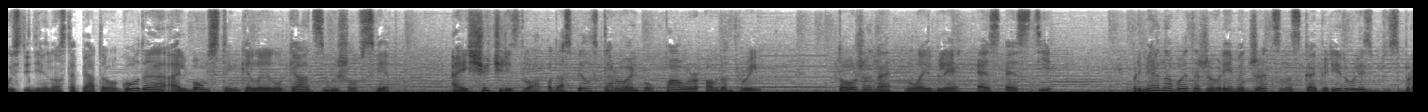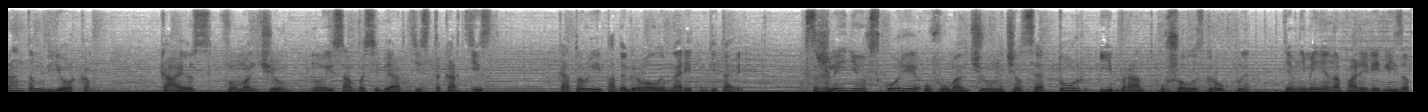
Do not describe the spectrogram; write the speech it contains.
Августе 95 года альбом Stinky Little Gods вышел в свет. А еще через два подоспел второй альбом Power of the Three, тоже на лейбле SST. Примерно в это же время Джетсоны скооперировались с Брантом Бьорком, Кайос, Фу Манчу, ну и сам по себе артист так артист, который подыгрывал им на ритм-гитаре. К сожалению, вскоре у Фу Манчу начался тур, и Брант ушел из группы, тем не менее на паре релизов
